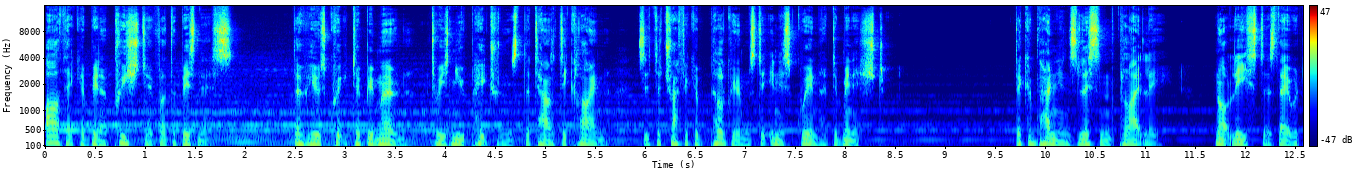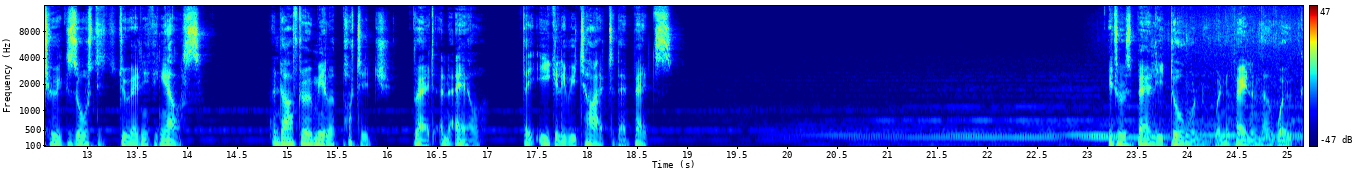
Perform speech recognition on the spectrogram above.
Arthek had been appreciative of the business, though he was quick to bemoan to his new patrons the town's decline since the traffic of pilgrims to Innisgwyn had diminished. The companions listened politely, not least as they were too exhausted to do anything else, and after a meal of pottage, bread, and ale, they eagerly retired to their beds. It was barely dawn when Valen awoke.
